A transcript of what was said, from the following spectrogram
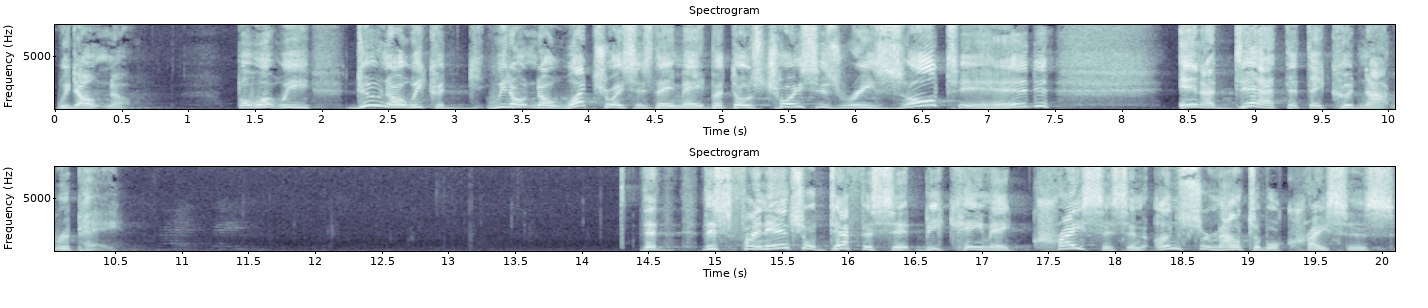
We don't know. But what we do know, we could we don't know what choices they made, but those choices resulted in a debt that they could not repay. That this financial deficit became a crisis, an unsurmountable crisis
